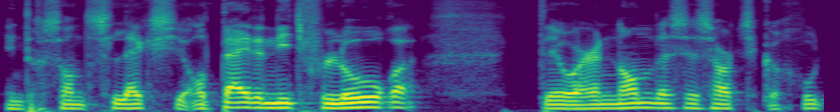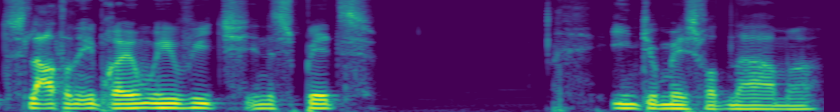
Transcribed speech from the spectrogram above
interessante selectie. Al tijden niet verloren. Theo Hernandez is hartstikke goed. Slatan Ibrahimovic in de spits. Inter mist wat namen.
